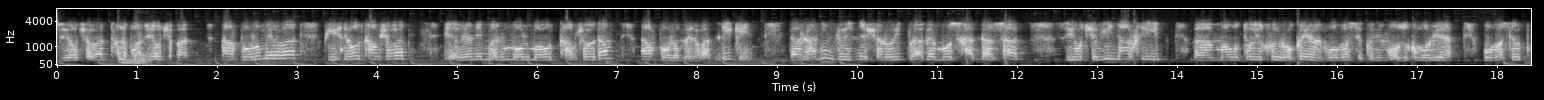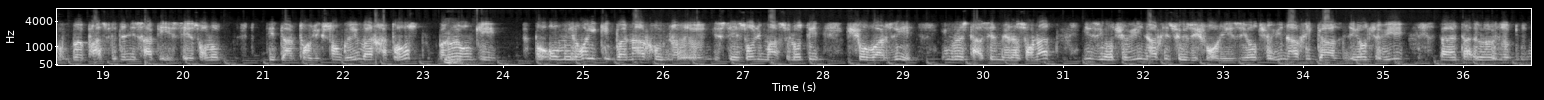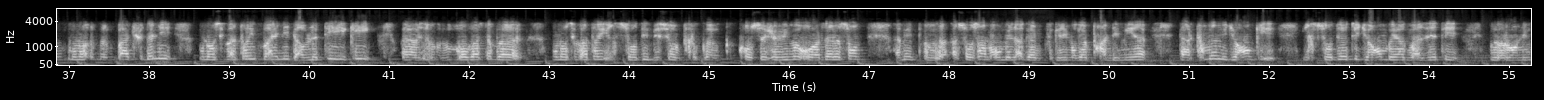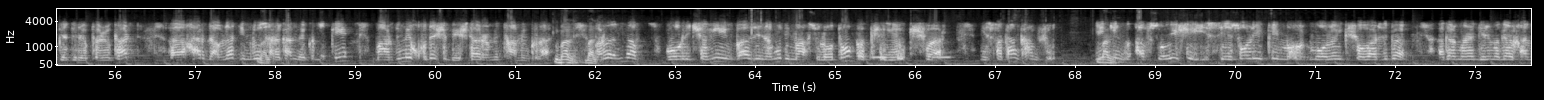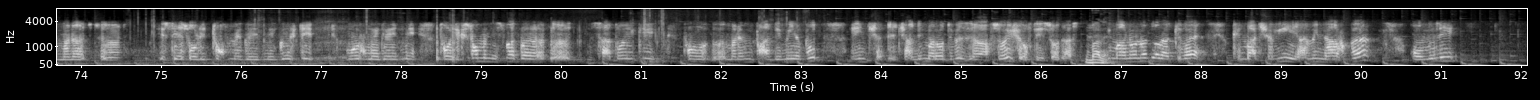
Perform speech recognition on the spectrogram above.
زیاد شود طلبات بله. زیاد شود نرخ بالا می رود پیشنهاد کم شود یعنی مال مواد کم شود هم نرخ بالا می رود لیکن در همین وزن شرایط اگر ما صد درصد زیاد شوی نرخی Э, маводҳои хӯрокия вобаста кунем озуқавория вобаста ба паст будани сатҳи истеҳсолоти дар тоҷикистон гӯем вай хатост. Барои он ки ба омилҳое ки ба нарху э, истеҳсоли маҳсулоти кишоварзӣ имрӯз таъсир мерасонад این زیادشوی نرخ سوزشواری زیادشوی نرخ گاز زیادشوی بد شدن مناسبت های بین دولتی که وابسته به مناسبت های اقتصادی بسیار کاسته شوی به آورده رسان. همین اساسا عامل اگر فکریم اگر پاندمیه در تمام جهان که اقتصادیات جهان به یک وضعیت بحرانی گدر پیدا کرد هر دولت امروز بله. حرکت می‌کنه که مردم خودش بیشتر رو تامین کنند بله بله وارد شوی بعضی نمود محصولات ها به کشور نسبتا کم شد بله. یکی افزایش استحصالی که مالای کشاورزی به اگر من گیریم اگر من استحصالی تخم می‌گوید می گوشت مرغ می‌گوید می تاجیکستان نسبت به سطحی که من این پاندمی بود این چندین مراتب افزایش یافته ایستاد است بله. این معنا ندارد که قیمت شوی همین نرخ به عامل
